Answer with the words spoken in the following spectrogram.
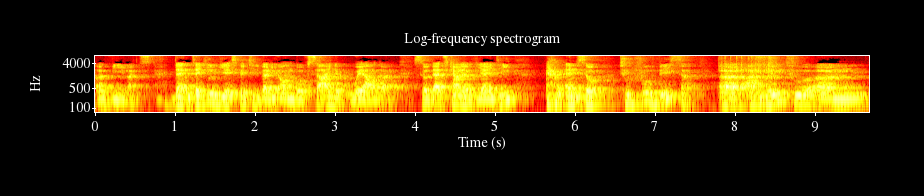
of the events. Then taking the expected value on both sides, we are done. So that's kind of the idea. and so to prove this, I'm going to um,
